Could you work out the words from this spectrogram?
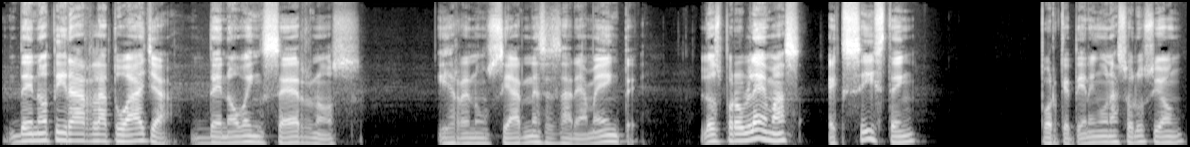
de no tirar la toalla, de no vencernos y renunciar necesariamente. Los problemas existen porque tienen una solución,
